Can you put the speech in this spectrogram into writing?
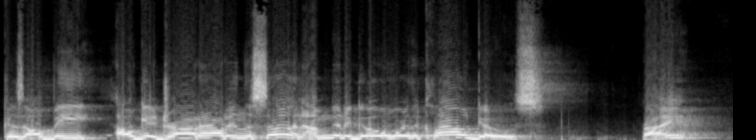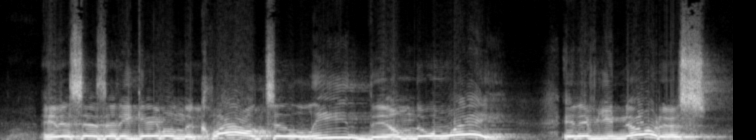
because I'll be I'll get dried out in the sun. I'm going to go where the cloud goes. Right? And it says that he gave them the cloud to lead them the way. And if you notice,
